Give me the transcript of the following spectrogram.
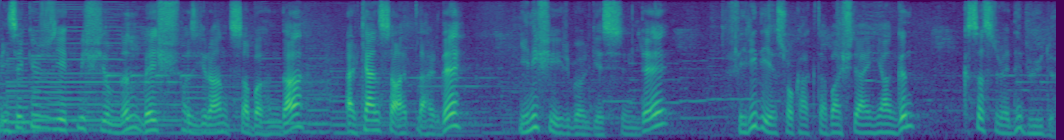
1870 yılının 5 Haziran sabahında erken saatlerde Yenişehir bölgesinde Feridiye sokakta başlayan yangın kısa sürede büyüdü.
